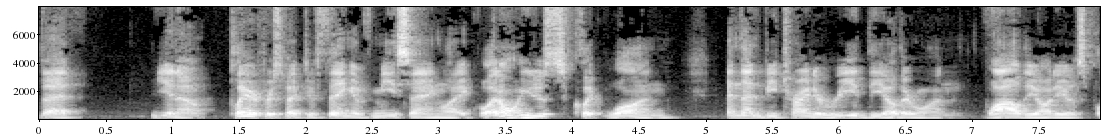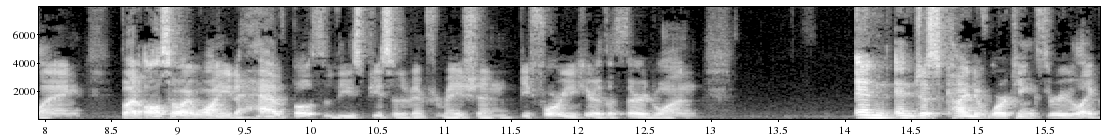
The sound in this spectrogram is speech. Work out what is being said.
that you know player perspective thing of me saying like, well, I don't want you just to click one and then be trying to read the other one while the audio is playing. But also, I want you to have both of these pieces of information before you hear the third one. And, and just kind of working through like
